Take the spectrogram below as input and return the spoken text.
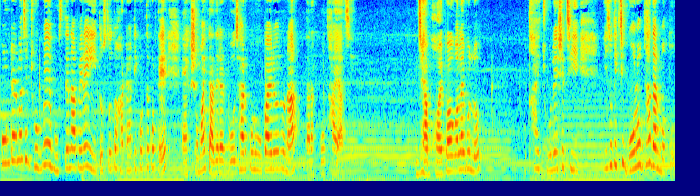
কোনটার মাঝে ঢুকবে বুঝতে না পেরে ইতস্তত হাঁটাহাঁটি করতে করতে একসময় তাদের আর বোঝার কোনো উপায় রইল না, তারা কোথায় আছে? যা ভয় পাওয়া গলায় বলল, কোথায় চলে এসেছি? এ তো দেখছি গোলক ধাঁধার মতো।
